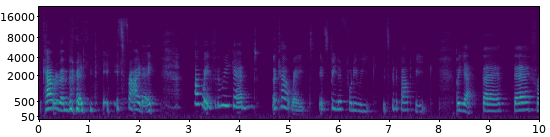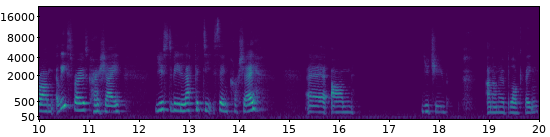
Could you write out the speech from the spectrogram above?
I can't remember anything. It's Friday. I'm waiting for the weekend. I can't wait. It's been a funny week. It's been a bad week. But yeah, they're, they're from Elise Rose Crochet. Used to be Le Petit Saint Crochet uh, on YouTube and on her blog thing.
